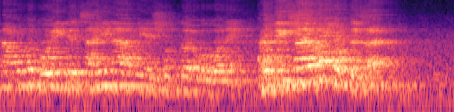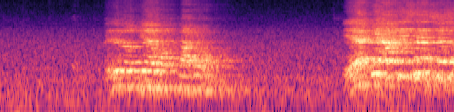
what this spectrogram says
হয় কেন চাই না, আমি সুন্দর ভুবনে খতিব সাহেবও করতে চায় না। এই জন্য কিয়ামত কারণ? একই হাদিসের শেষ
